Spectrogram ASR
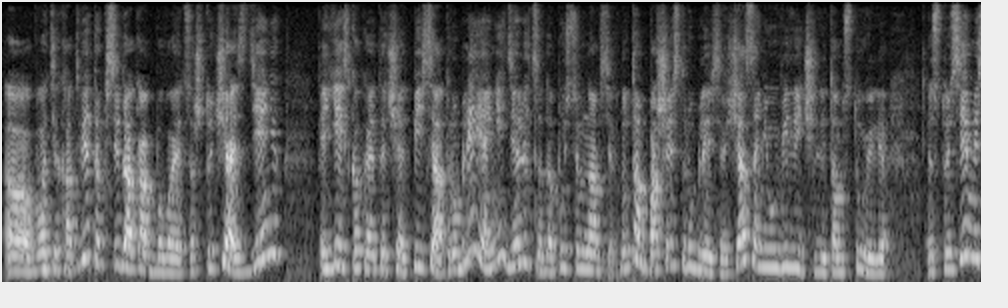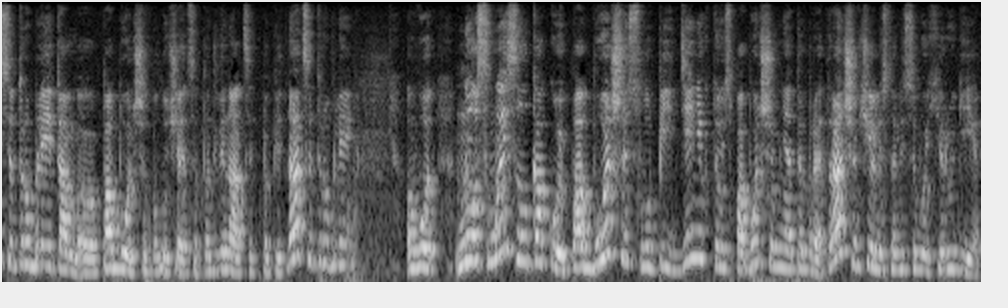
в этих ответах всегда как бывает, что часть денег – есть какая-то часть, 50 рублей, и они делятся, допустим, на всех. Ну, там по 6 рублей все. Сейчас они увеличили, там стоили 170 рублей, там э, побольше получается, по 12, по 15 рублей. Вот. Но смысл какой? Побольше слупить денег, то есть побольше у меня отобрать. Раньше в челюстно-лицевой хирургии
